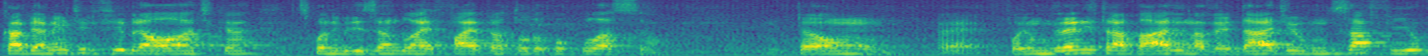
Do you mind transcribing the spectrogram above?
cabeamento de fibra ótica, disponibilizando Wi-Fi para toda a população. Então, é, foi um grande trabalho, na verdade, um desafio,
